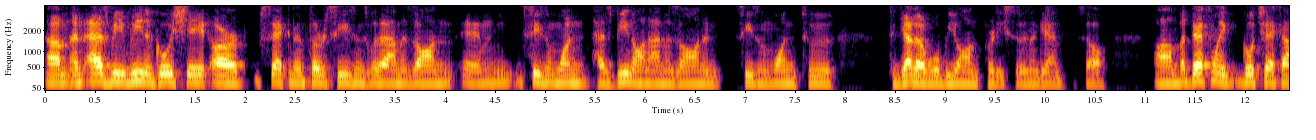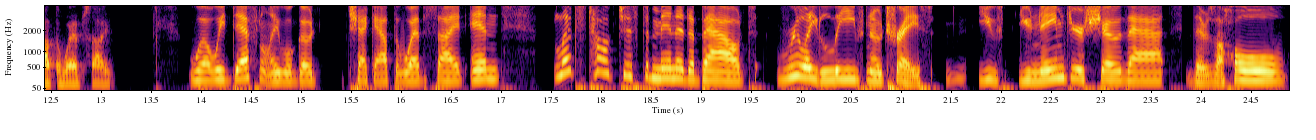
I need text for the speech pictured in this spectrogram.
Um, and as we renegotiate our second and third seasons with Amazon, um, season one has been on Amazon, and season one, two together will be on pretty soon again. So, um, but definitely go check out the website. Well, we definitely will go check out the website and let's talk just a minute about really leave no trace. You've you named your show that. There's a whole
